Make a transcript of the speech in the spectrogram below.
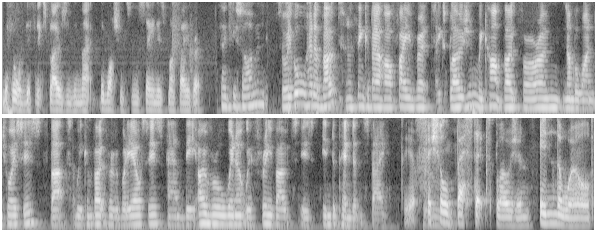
with all the different explosions and that, the Washington scene is my favourite. Thank you, Simon. So we've all had a vote and think about our favourite explosion. We can't vote for our own number one choices, but we can vote for everybody else's. And the overall winner with three votes is Independence Day. The official best explosion in the world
